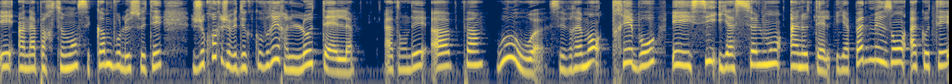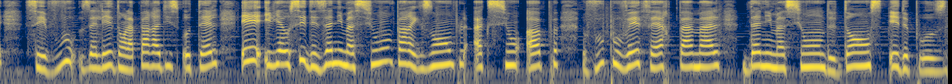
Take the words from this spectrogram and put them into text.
et un appartement. C'est comme vous le souhaitez. Je crois que je vais découvrir l'hôtel. Attendez, hop. Ouh, c'est vraiment très beau. Et ici, il y a seulement un hôtel. Il n'y a pas de maison à côté. C'est vous allez dans la Paradise Hotel. Et il y a aussi des animations. Par exemple, Action Hop. Vous pouvez faire pas mal d'animations, de danse et de pause.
